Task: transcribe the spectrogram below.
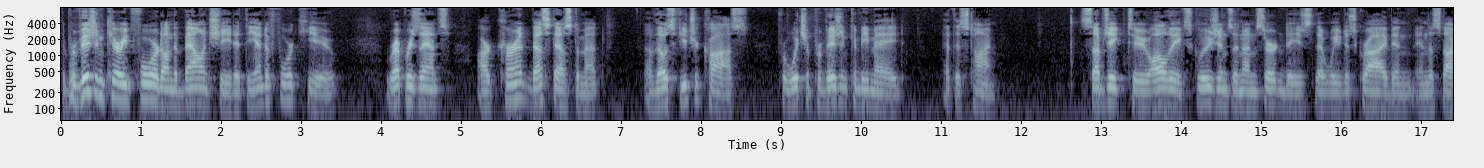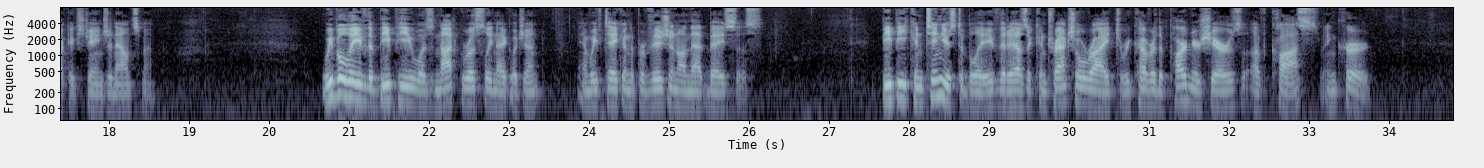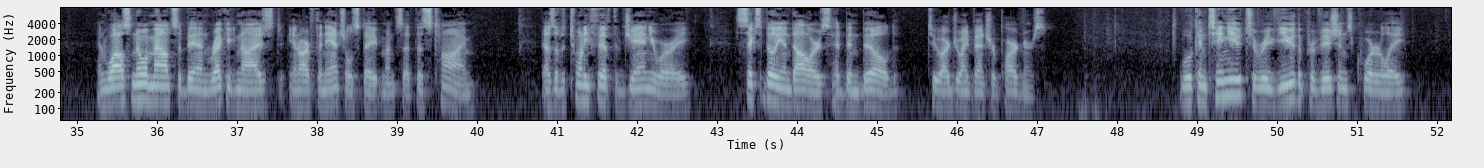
The provision carried forward on the balance sheet at the end of 4Q represents our current best estimate of those future costs for which a provision can be made at this time, subject to all the exclusions and uncertainties that we describe in, in the stock exchange announcement. We believe that BP was not grossly negligent, and we've taken the provision on that basis. BP continues to believe that it has a contractual right to recover the partner shares of costs incurred. And whilst no amounts have been recognized in our financial statements at this time, as of the 25th of January, $6 billion had been billed to our joint venture partners. We'll continue to review the provisions quarterly,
